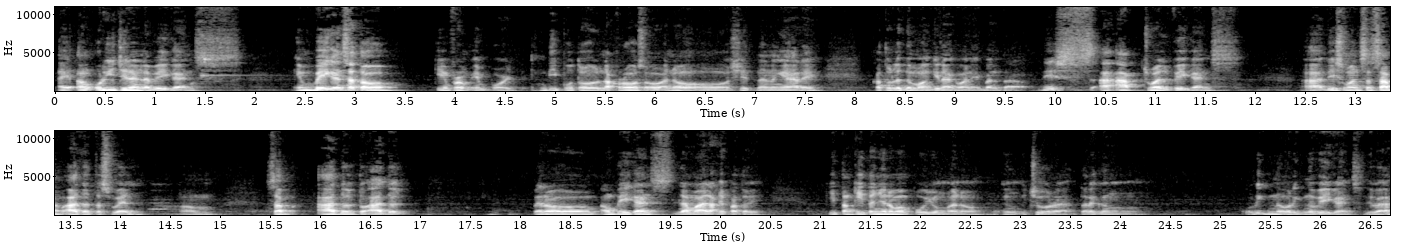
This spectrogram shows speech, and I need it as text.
ay ang original na vegans. Yung vegans na to came from import. Hindi po to na-cross o ano o shit na nangyari katulad ng mga ginagawa ng ibang tao. This uh, actual vegans. Uh, this one sa sub-adult as well. Um, sub-adult to adult. Pero ang vegans, lamalaki pa to eh. Kitang-kita nyo naman po yung ano, yung itsura. Talagang orig na orig na vegans, di ba?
